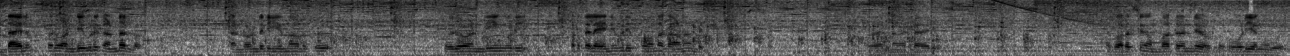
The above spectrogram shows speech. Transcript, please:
എന്തായാലും ഒരു വണ്ടിയും കൂടി കണ്ടല്ലോ. കണ്ടുകൊണ്ടിരിക്കുന്നവർക്ക് ഒരു വണ്ടിയും കൂടി ഇപ്പുറത്തെ ലൈനിൽ കൂടി പോകുന്ന കാണാൻ പറ്റും. അത് നല്ല കാര്യം. കുറച്ച് കമ്പാർട്ട്മെന്റേ ഉള്ളൂ. ഓടി അങ്ങ് പോയി.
